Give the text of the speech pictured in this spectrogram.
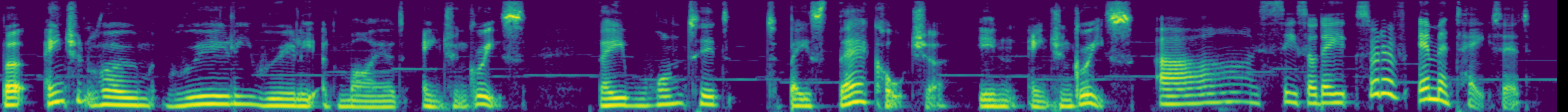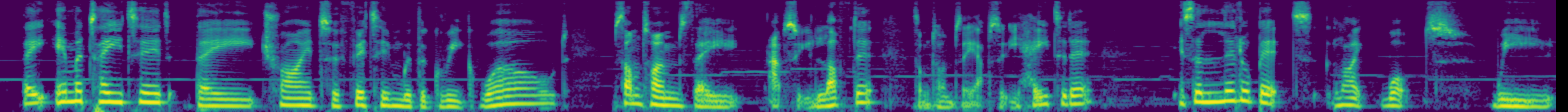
But ancient Rome really, really admired ancient Greece. They wanted to base their culture in ancient Greece. Ah, I see. So they sort of imitated. They imitated, they tried to fit in with the Greek world. Sometimes they absolutely loved it, sometimes they absolutely hated it. It's a little bit like what we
